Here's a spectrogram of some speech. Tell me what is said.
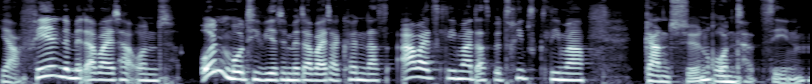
Ja, fehlende Mitarbeiter und unmotivierte Mitarbeiter können das Arbeitsklima, das Betriebsklima ganz schön runterziehen.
